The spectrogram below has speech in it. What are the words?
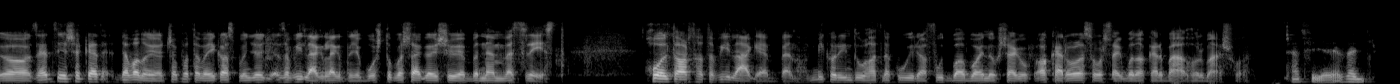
az edzéseket, de van olyan csapat, amelyik azt mondja, hogy ez a világ legnagyobb ostobasága, és ő ebben nem vesz részt. Hol tarthat a világ ebben? Mikor indulhatnak újra a futballbajnokságok, akár Olaszországban, akár bárhol máshol? Hát figyelj, ez egy,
